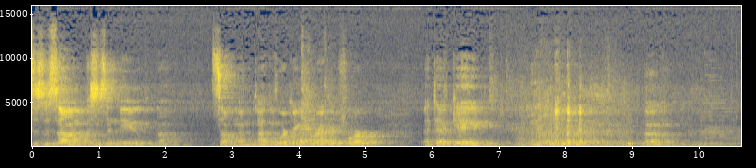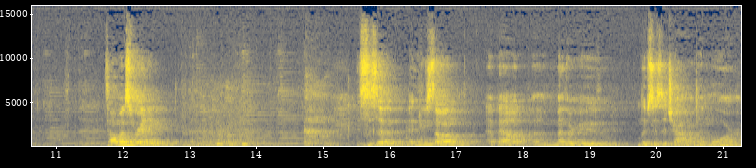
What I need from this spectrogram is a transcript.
This is a song, this is a new um, song. I'm, I've been working on a record for a decade. um, it's almost ready. This is a, a new song about a mother who loses a child in war.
